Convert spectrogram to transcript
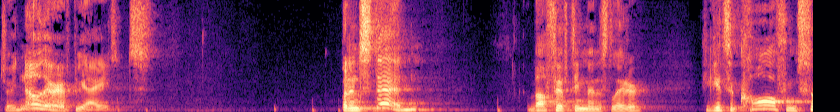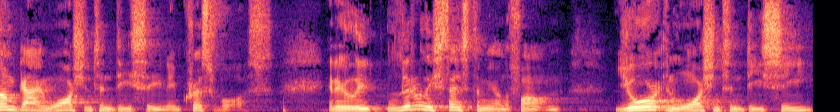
So you know they're FBI agents. But instead, about 15 minutes later, he gets a call from some guy in Washington, D.C., named Chris Voss. And he literally says to me on the phone, You're in Washington, D.C.,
